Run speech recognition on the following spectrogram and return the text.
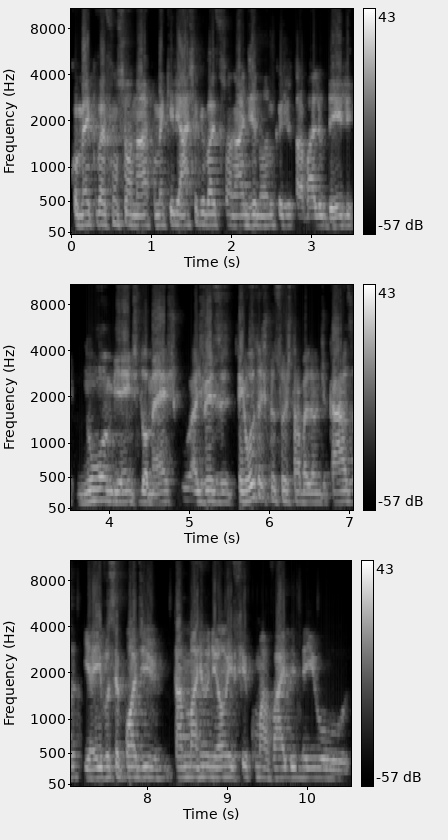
como é que vai funcionar, como é que ele acha que vai funcionar a dinâmica de trabalho dele no ambiente doméstico. Às vezes tem outras pessoas trabalhando de casa e aí você pode estar numa reunião e fica uma vibe meio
